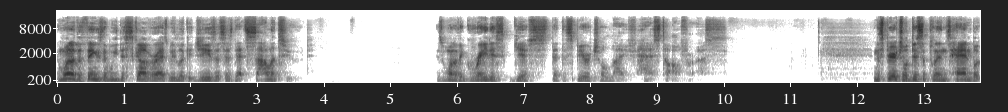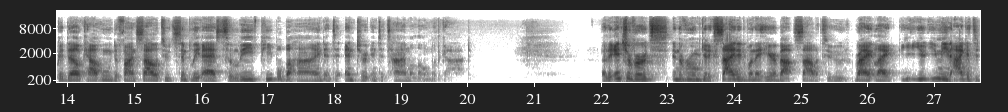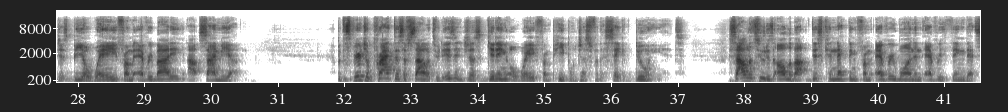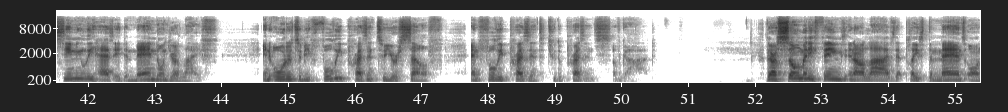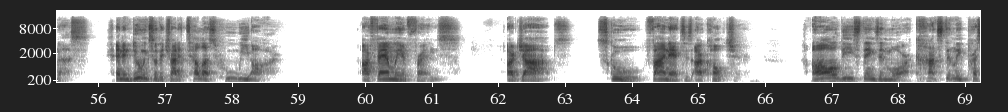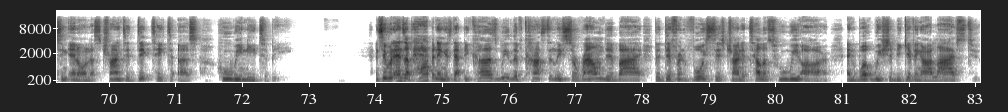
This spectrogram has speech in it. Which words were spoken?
And one of the things that we discover as we look at Jesus is that solitude is one of the greatest gifts that the spiritual life has to offer us. In the Spiritual Disciplines Handbook, Adele Calhoun defines solitude simply as to leave people behind and to enter into time alone with God. Now, the introverts in the room get excited when they hear about solitude, right? Like, you, you mean I get to just be away from everybody? Out, sign me up. But the spiritual practice of solitude isn't just getting away from people just for the sake of doing it. Solitude is all about disconnecting from everyone and everything that seemingly has a demand on your life in order to be fully present to yourself and fully present to the presence of God. There are so many things in our lives that place demands on us. And in doing so, they try to tell us who we are our family and friends, our jobs, school, finances, our culture. All these things and more are constantly pressing in on us, trying to dictate to us who we need to be. And see, what ends up happening is that because we live constantly surrounded by the different voices trying to tell us who we are and what we should be giving our lives to,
